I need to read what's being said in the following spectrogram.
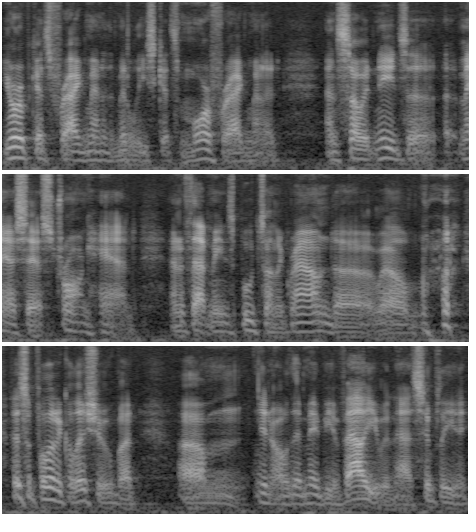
Europe gets fragmented, the Middle East gets more fragmented. And so it needs, a, may I say, a strong hand. And if that means boots on the ground, uh, well, it's a political issue, but um, you know there may be a value in that simply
